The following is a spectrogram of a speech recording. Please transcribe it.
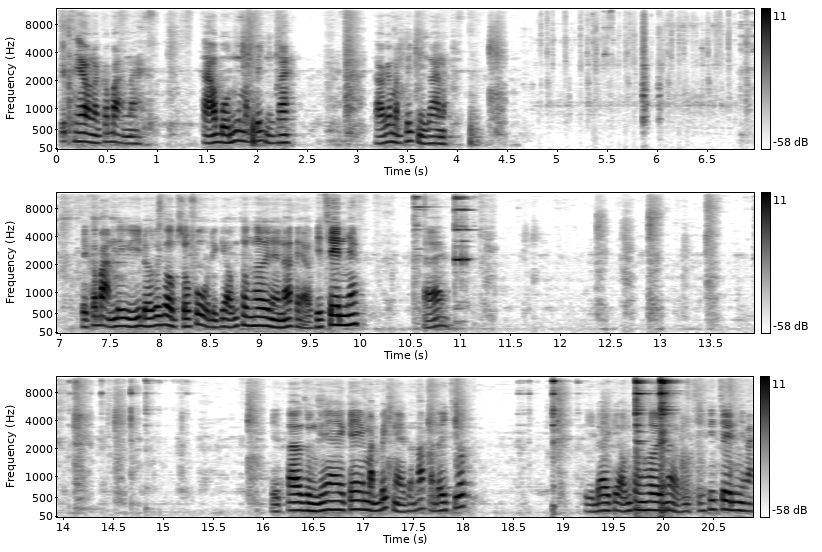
Tiếp theo là các bạn này tháo bốn cái mặt bích này ra. Tháo cái mặt bích này ra này. Thì các bạn lưu ý đối với cái hộp số phụ thì cái ống thông hơi này nó phải ở phía trên nhé. Đấy. Thì ta dùng cái cái mặt bích này ta lắp ở đây trước. Thì đây cái ống thông hơi nó ở vị trí phía trên như này.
